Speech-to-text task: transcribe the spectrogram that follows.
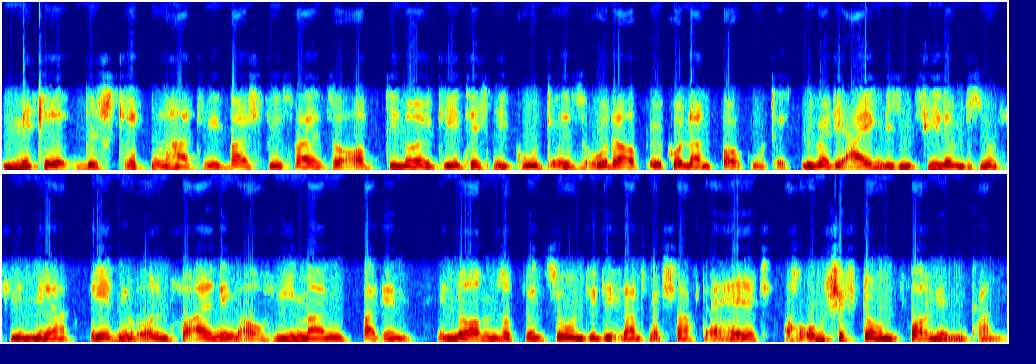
Mittel gestritten hat, wie beispielsweise, ob die neue Gentechnik gut ist oder ob Ökolandbau gut ist. Über die eigentlichen Ziele müssen wir viel mehr reden und vor allen Dingen auch, wie man bei den enormen Subventionen, die die Landwirtschaft erhält, auch Umschichtungen vornehmen kann.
